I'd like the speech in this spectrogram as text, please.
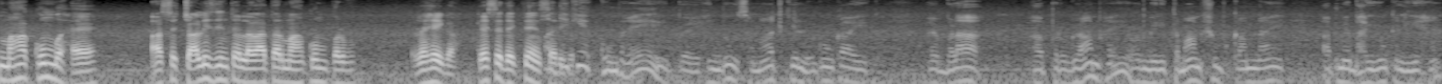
महाकुंभ है। आज से 40 दिन तक लगातार महाकुंभ पर्व रहेगा। कैसे देखते हैं सर देखिए कुंभ है हिंदू समाज के लोगों का एक बड़ा प्रोग्राम है और मेरी तमाम शुभकामनाएँ अपने भाइयों के लिए हैं।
